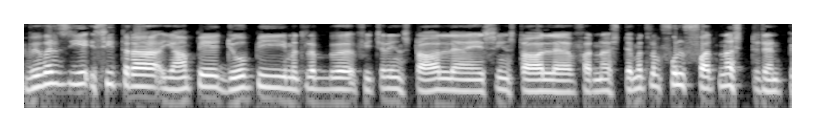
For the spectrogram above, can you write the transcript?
व्यूवर्स, ये इसी तरह यहाँ पे जो भी मतलब फीचर इंस्टॉल है, एसी इंस्टॉल है फर्नस्ड है मतलब फुल फर्नस्ड रेंट पे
